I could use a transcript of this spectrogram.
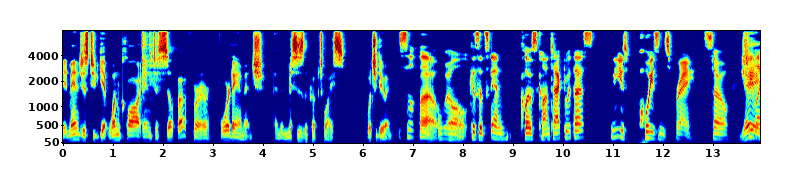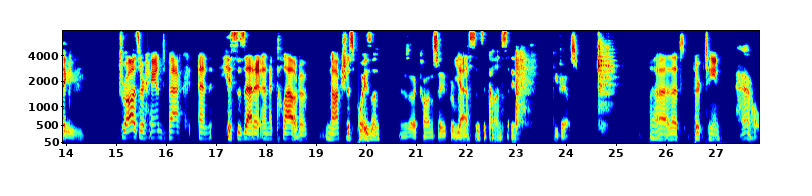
It manages to get one claw into Silpha for four damage, and then misses the cook twice. What you doing? Silpha will, because it's in close contact with us, we use poison spray. So she like draws her hand back and hisses at it, and a cloud of noxious poison. Is that a con save for me? Yes, it's a con save. He fails. Uh, that's thirteen. Ow.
